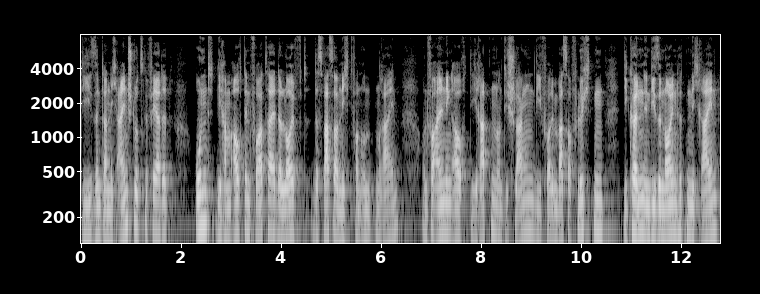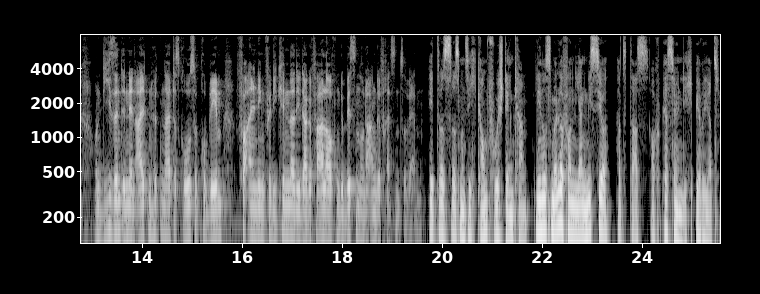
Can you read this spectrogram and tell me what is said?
Die sind dann nicht einsturzgefährdet und die haben auch den Vorteil, da läuft das Wasser nicht von unten rein. Und vor allen Dingen auch die Ratten und die Schlangen, die vor dem Wasser flüchten, die können in diese neuen Hütten nicht rein. Und die sind in den alten Hütten halt das große Problem, vor allen Dingen für die Kinder, die da Gefahr laufen, gebissen oder angefressen zu werden. Etwas, was man sich kaum vorstellen kann. Linus Möller von Young Missio hat das auch persönlich berührt.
